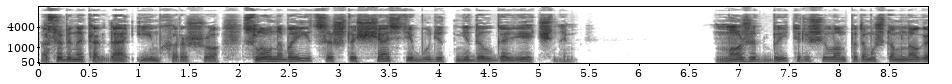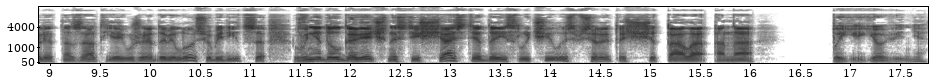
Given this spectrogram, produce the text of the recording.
особенно когда им хорошо, словно боится, что счастье будет недолговечным. Может быть, — решил он, потому что много лет назад ей уже довелось убедиться в недолговечности счастья, да и случилось все это, считала она, по ее вине.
